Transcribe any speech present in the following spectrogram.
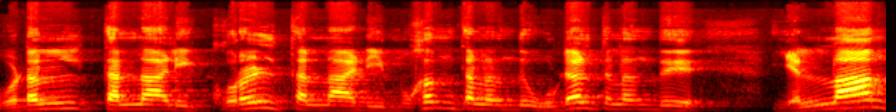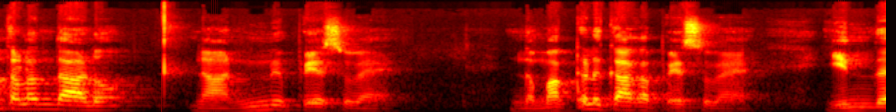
உடல் தள்ளாடி குரல் தள்ளாடி முகம் தளர்ந்து உடல் தளர்ந்து எல்லாம் தளர்ந்தாலும் நான் நின்று பேசுவேன். இந்த மக்களுக்காக பேசுவேன். இந்த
